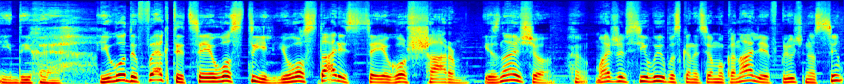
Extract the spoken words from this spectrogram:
і дихає. Його дефекти це його стиль, його старість це його шарм. І знаєш що? Майже всі випуски на цьому каналі, включно з цим,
